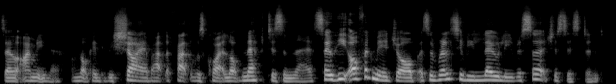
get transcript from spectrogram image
So I'm, you know, I'm not going to be shy about the fact there was quite a lot of nepotism there. So he offered me a job as a relatively lowly research assistant,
